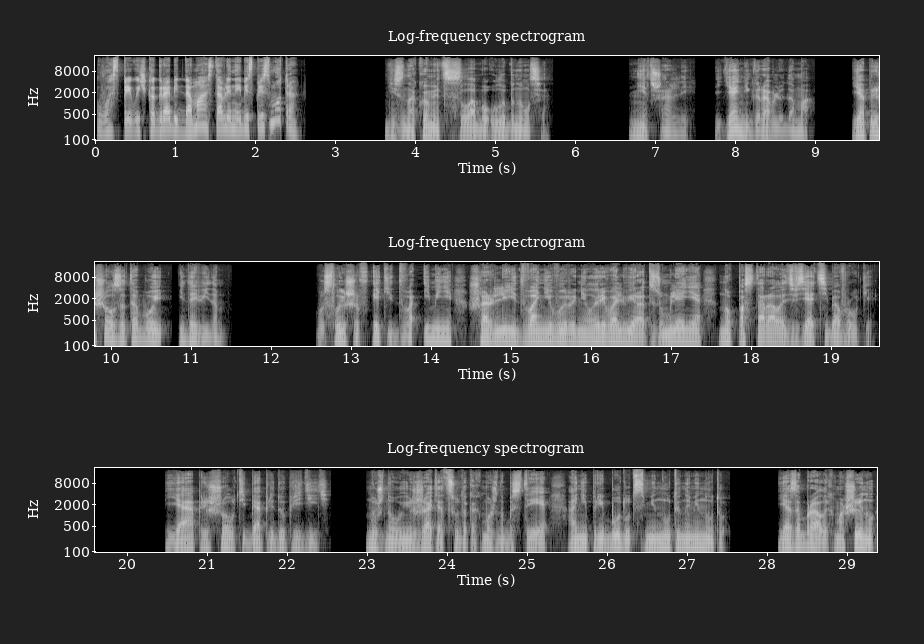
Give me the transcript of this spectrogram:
«У вас привычка грабить дома, оставленные без присмотра?» Незнакомец слабо улыбнулся. «Нет, Шарли, я не граблю дома. Я пришел за тобой и Давидом». Услышав эти два имени, Шарли едва не выронила револьвер от изумления, но постаралась взять себя в руки. «Я пришел тебя предупредить. Нужно уезжать отсюда как можно быстрее. Они прибудут с минуты на минуту. Я забрал их машину,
